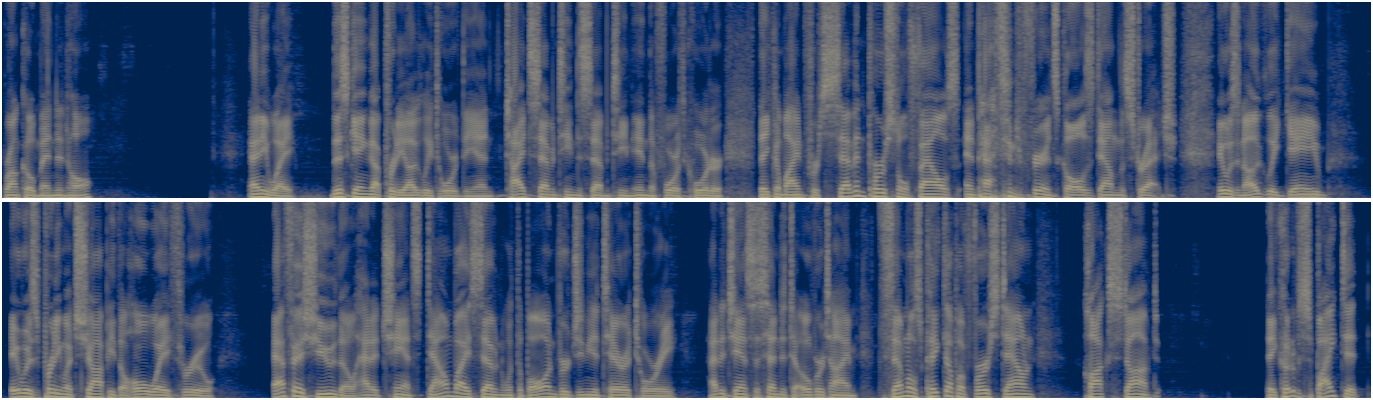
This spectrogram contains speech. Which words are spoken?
Bronco Mendenhall. Anyway, this game got pretty ugly toward the end. Tied 17 to 17 in the fourth quarter. They combined for seven personal fouls and pass interference calls down the stretch. It was an ugly game. It was pretty much choppy the whole way through. FSU, though, had a chance down by seven with the ball in Virginia territory, had a chance to send it to overtime. The Seminoles picked up a first down. Clock stopped. They could have spiked it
